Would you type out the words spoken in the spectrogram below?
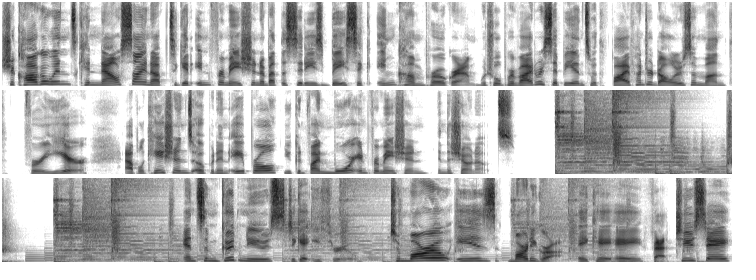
Chicagoans can now sign up to get information about the city's basic income program, which will provide recipients with $500 a month for a year. Applications open in April. You can find more information in the show notes. And some good news to get you through. Tomorrow is Mardi Gras, aka Fat Tuesday,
